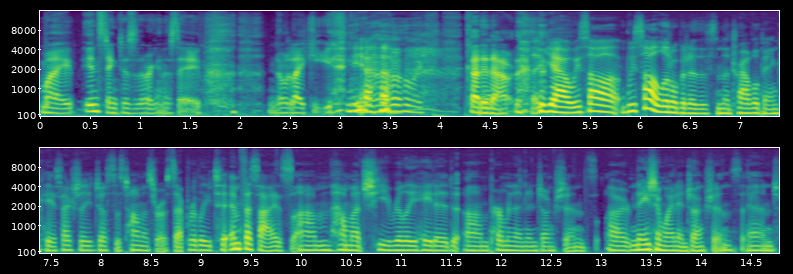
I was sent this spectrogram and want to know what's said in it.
my instinct is they're going to say, "No likey," Yeah. like cut it out. Uh, yeah, we saw we saw a little bit of this in the travel ban case. Actually, Justice Thomas wrote separately to emphasize um, how much he really hated um, permanent injunctions, uh, nationwide injunctions, and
